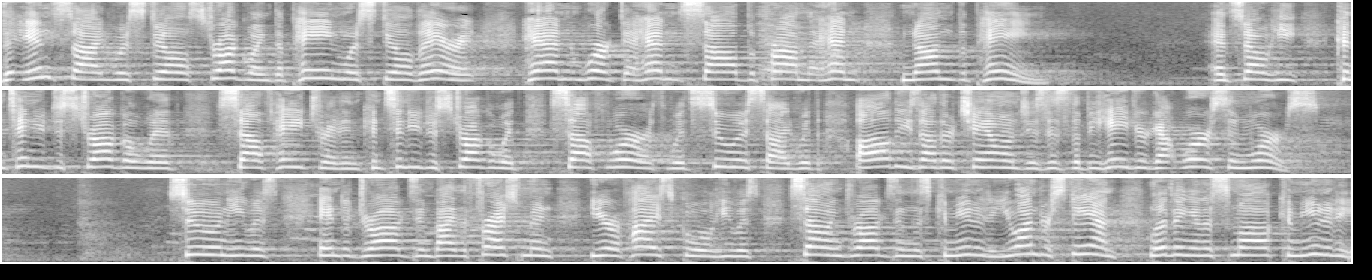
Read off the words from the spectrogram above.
the inside was still struggling. The pain was still there. It hadn't worked, it hadn't solved the problem, it hadn't numbed the pain. And so he continued to struggle with self hatred and continued to struggle with self worth, with suicide, with all these other challenges as the behavior got worse and worse. Soon he was into drugs, and by the freshman year of high school, he was selling drugs in this community. You understand, living in a small community,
